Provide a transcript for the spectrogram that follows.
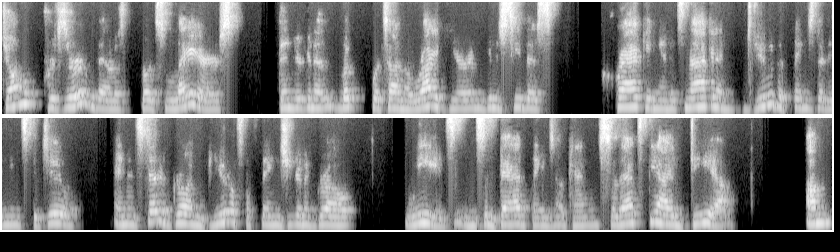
don't preserve those, those layers, then you're going to look what's on the right here and you're going to see this cracking and it's not going to do the things that it needs to do. And instead of growing beautiful things, you're going to grow weeds and some bad things. Okay, so that's the idea. Um,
